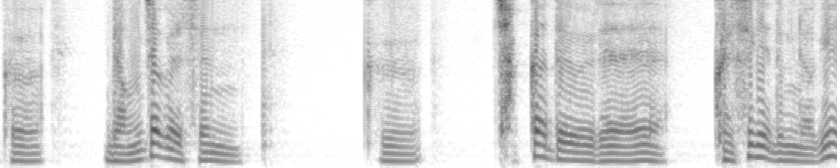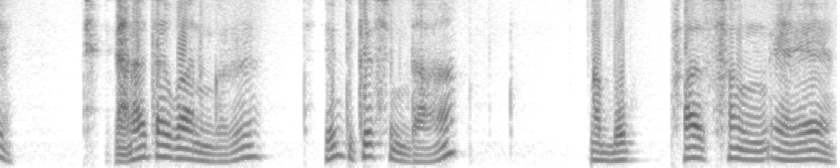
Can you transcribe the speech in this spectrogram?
그 명작을 쓴 그 작가들의 글쓰기 능력이 대단하다고 하는 것을 느꼈습니다. 아, 모파상의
